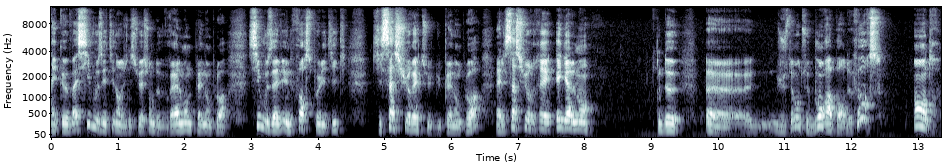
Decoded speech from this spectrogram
et que bah, si vous étiez dans une situation de réellement de plein emploi, si vous aviez une force politique qui s'assurait du plein emploi, elle s'assurerait également de euh, justement de ce bon rapport de force entre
